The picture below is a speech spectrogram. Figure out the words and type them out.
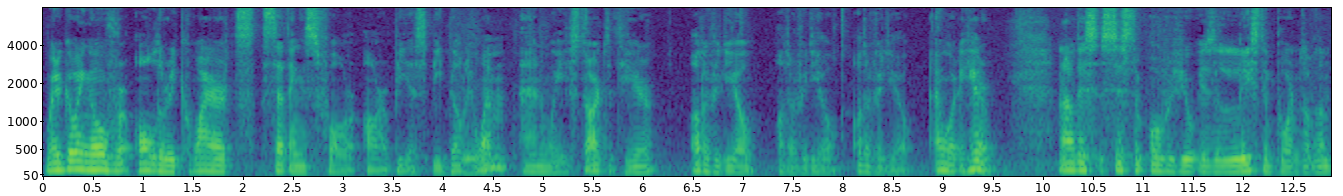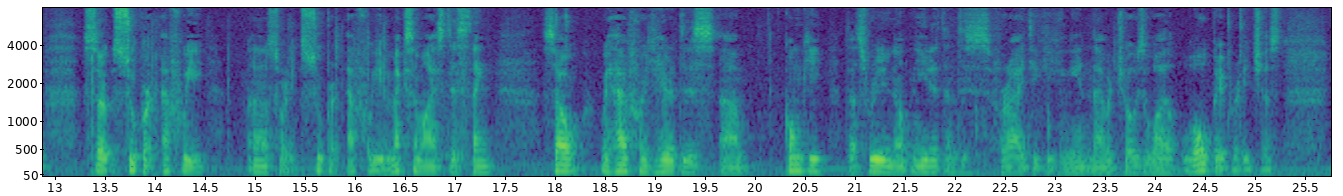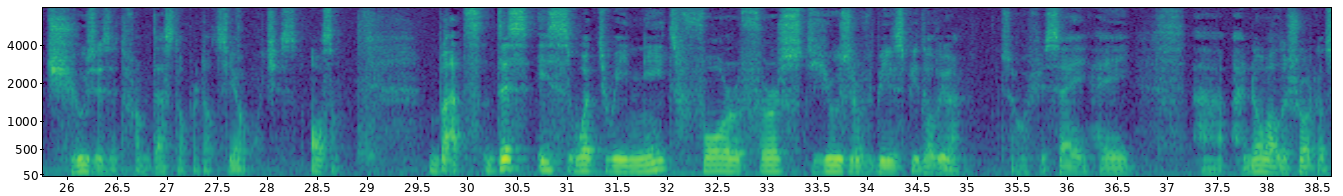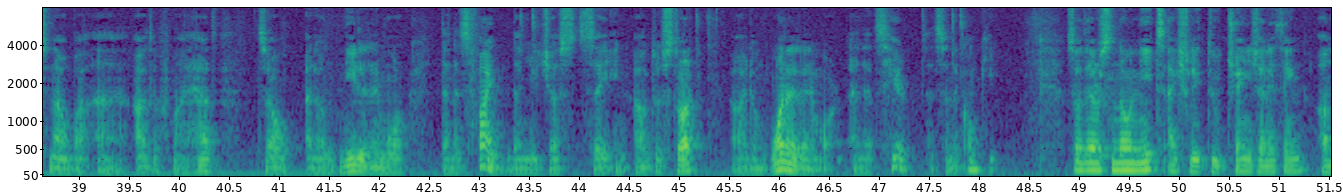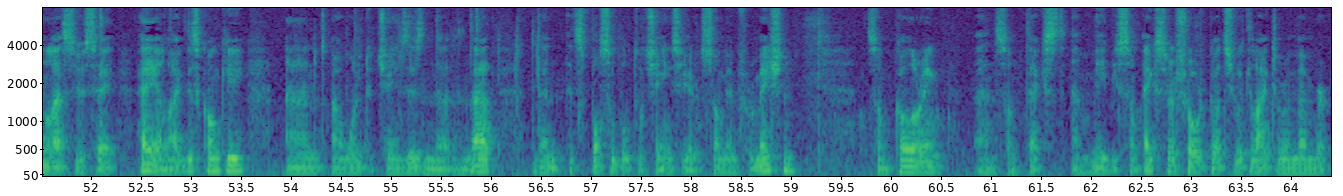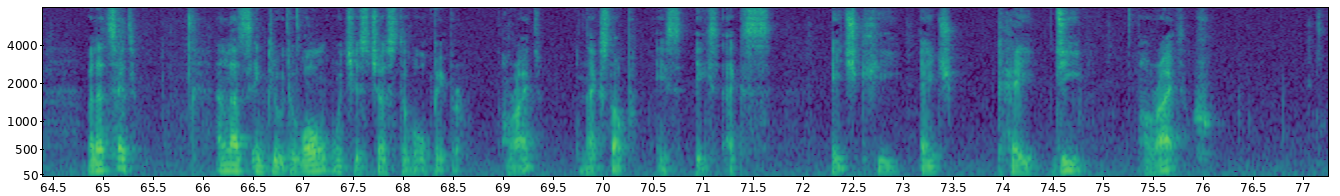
We're going over all the required settings for our BSPWM and we started here, other video, other video, other video, and we're here. Now this system overview is the least important of them. So super F we, uh, sorry, super F we maximize this thing. So we have for here this um, conky that's really not needed and this is variety kicking in never chose a while wallpaper it just chooses it from desktoppr.co which is awesome but this is what we need for first user of BSPWM so if you say hey uh, I know all the shortcuts now but, uh, out of my head so I don't need it anymore then it's fine. Then you just say in auto start I don't want it anymore and that's here. That's in the conky so there's no need actually to change anything unless you say, hey, I like this conky and I want to change this and that and that. Then it's possible to change here some information, some coloring and some text and maybe some extra shortcuts you would like to remember. But that's it. And let's include the wall, which is just the wallpaper. All right. Next up is SXHKD. All right.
